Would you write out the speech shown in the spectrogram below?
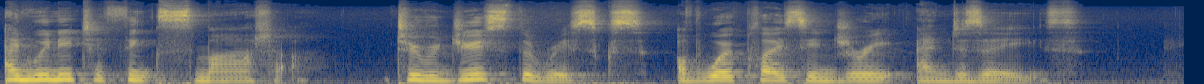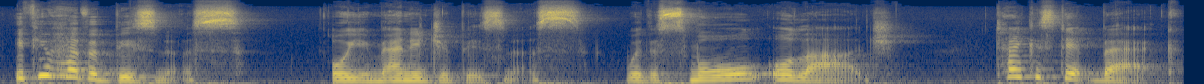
and we need to think smarter to reduce the risks of workplace injury and disease. If you have a business or you manage a business, whether small or large, take a step back.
